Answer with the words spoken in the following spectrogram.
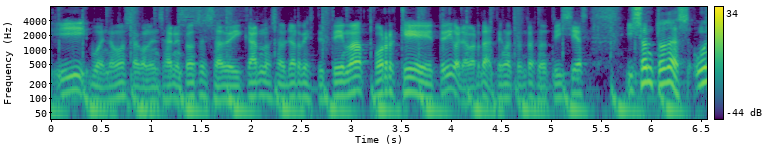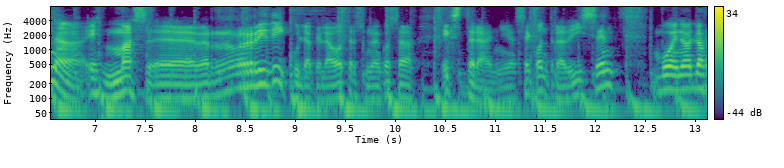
Y bueno, vamos a comenzar entonces a dedicarnos a hablar de este tema porque, te digo la verdad, tengo tantas noticias y son todas, una es más eh, ridícula que la otra, es una cosa extraña, se contradicen. Bueno, los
